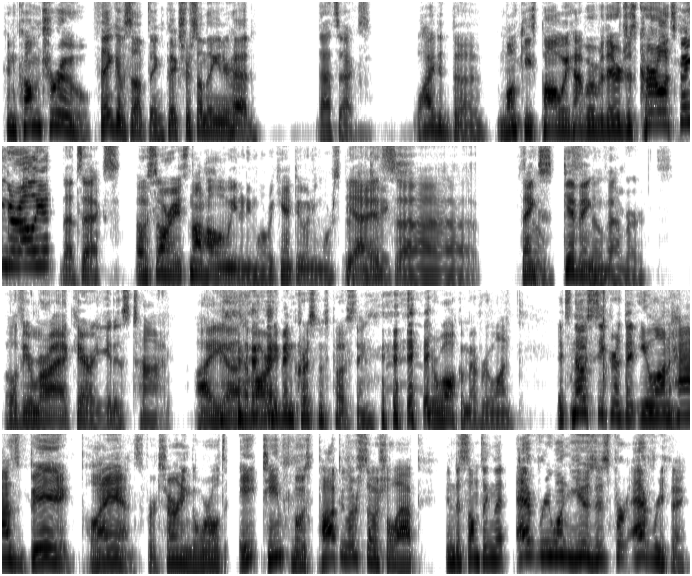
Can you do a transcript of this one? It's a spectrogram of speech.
can come true. Think of something, picture something in your head. That's X. Why did the monkey's paw we have over there just curl its finger, Elliot? That's X. Oh, sorry, it's not Halloween anymore. We can't do any more spooky yeah, takes. it's uh Thanksgiving. No- November. Well, if you're Mariah Carey, it is time. I uh, have already been Christmas posting. You're welcome, everyone. It's no secret that Elon has big plans for turning the world's 18th most popular social app into something that everyone uses for everything.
